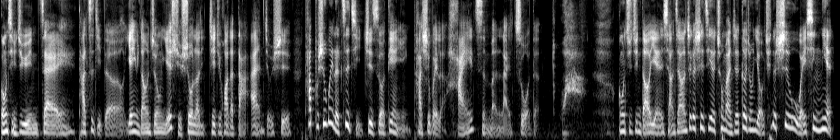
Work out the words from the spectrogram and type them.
宫崎骏在他自己的言语当中，也许说了这句话的答案，就是他不是为了自己制作电影，他是为了孩子们来做的。哇！宫崎骏导演想将这个世界充满着各种有趣的事物为信念，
